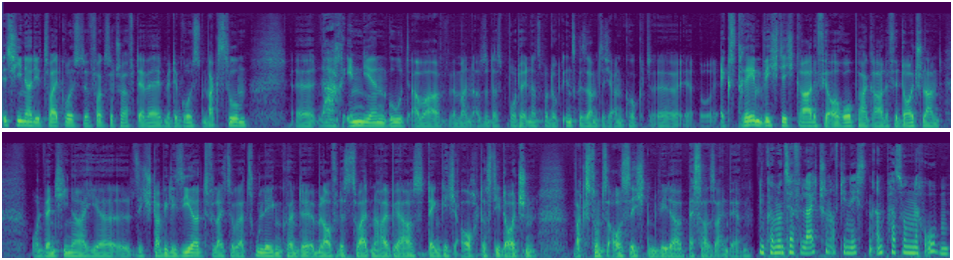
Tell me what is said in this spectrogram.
ist China die zweitgrößte Volkswirtschaft der Welt mit dem größten Wachstum. Äh, nach Indien gut, aber wenn man also das Bruttoinlandsprodukt insgesamt sich anguckt, äh, extrem wichtig, gerade für Europa, gerade für Deutschland. Und wenn China hier äh, sich stabilisiert, vielleicht sogar zulegen könnte im Laufe des zweiten Halbjahres, denke ich auch, dass die deutschen Wachstumsaussichten wieder besser sein werden. Dann können wir uns ja vielleicht schon auf die nächsten Anpassungen nach oben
